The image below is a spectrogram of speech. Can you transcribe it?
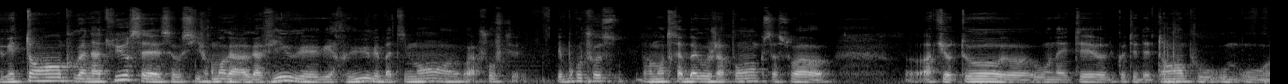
les temples ou la nature, c'est aussi vraiment la, la ville, les, rues, les bâtiments. euh, je trouve qu'il y a beaucoup de choses vraiment très belles au Japon, que ce soit à Kyoto, où on a été du côté des temples, ou,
